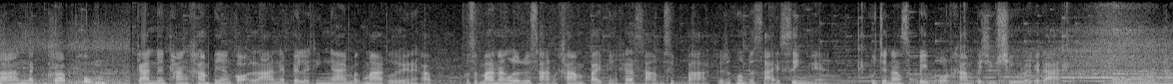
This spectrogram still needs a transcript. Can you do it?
ล้านนะครับผม การเดินทางข้ามไปยังเกาะล้านเนี่ยเป็นอะไรที่ง่ายมากๆเลยนะครับ คุณสามารถนั่งเรือโดยสารข้ามไปเพียงแค่ 30 บาท หรือถ้าคุณเป็นสายซิ่งเนี่ย คุณจะนั่งสปีดโบ๊ทข้ามไปชิวๆเลยก็ได้ครับ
